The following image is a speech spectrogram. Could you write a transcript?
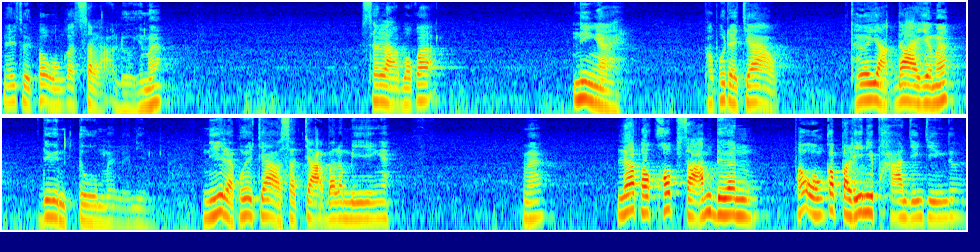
ในสุดพระองค์ก็สละเลยใช่ไหมสละบอกว่า นี่ไง พระพุทธเจ้า เธออยากได้ใช่ไหมดื้นตูมเลยนี่นี่แหละพระเจ้าสัจจะบารมีไงใช่ไหมแล้วพอครบสามเดือน พระองค์ก็ปรินิพานจริง ๆ ด้วย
